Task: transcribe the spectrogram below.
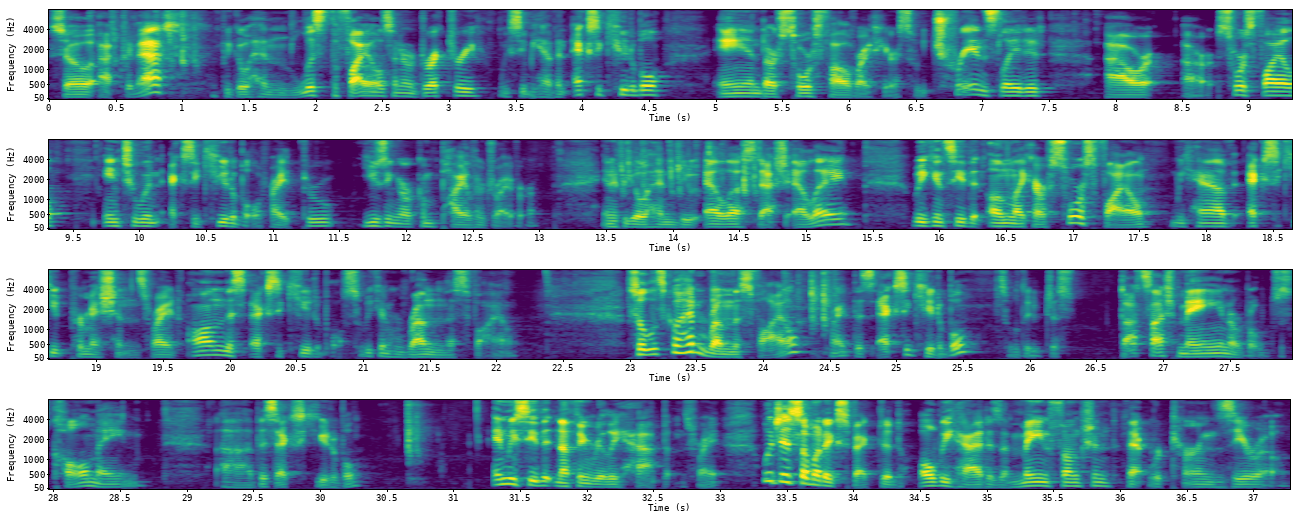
So after that, if we go ahead and list the files in our directory, we see we have an executable and our source file right here. So we translated our, our source file into an executable, right, through using our compiler driver. And if we go ahead and do ls-la, we can see that unlike our source file, we have execute permissions, right, on this executable, so we can run this file. So let's go ahead and run this file, right, this executable. So we'll do just dot slash main, or we'll just call main, uh, this executable. And we see that nothing really happens, right? Which is somewhat expected. All we had is a main function that returns zero.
